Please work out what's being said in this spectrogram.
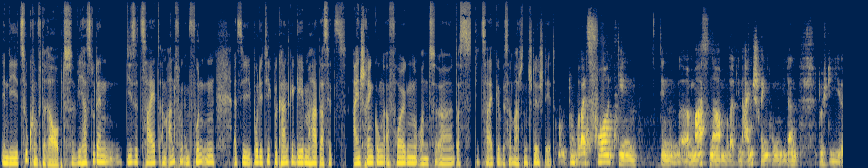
in die Zukunft raubt. Wie hast du denn diese Zeit am Anfang empfunden, als die Politik bekannt gegeben hat, dass jetzt Einschränkungen erfolgen und äh, dass die Zeit gewissermaßen stillsteht? Du bereits vor den den äh, Maßnahmen oder den Einschränkungen, die dann durch die äh,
